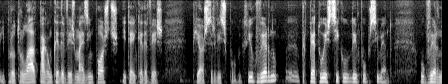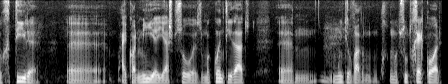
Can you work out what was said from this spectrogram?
e, por outro lado, pagam cada vez mais impostos e têm cada vez piores serviços públicos. E o governo uh, perpetua este ciclo de empobrecimento. O governo retira uh, à economia e às pessoas uma quantidade uh, muito elevada, um, um absoluto recorde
